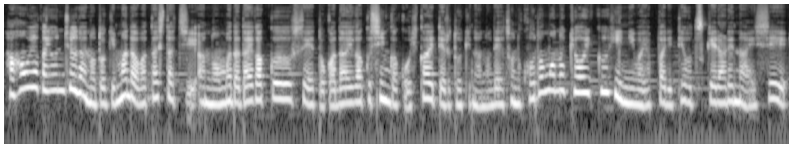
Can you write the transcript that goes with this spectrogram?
母親が40代の時まだ私たちあのまだ大学生とか大学進学を控えてる時なのでその子どもの教育費にはやっぱり手をつけられないし、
